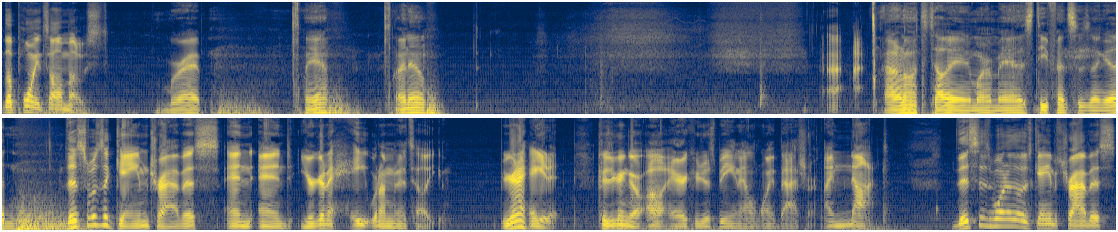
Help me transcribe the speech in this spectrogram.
the points almost. Right. Yeah. I know. I don't know what to tell you anymore, man. This defense isn't good. This was a game, Travis, and and you're gonna hate what I'm gonna tell you. You're gonna hate it because you're gonna go, "Oh, Eric, you're just being an Illinois basher." I'm not. This is one of those games, Travis,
